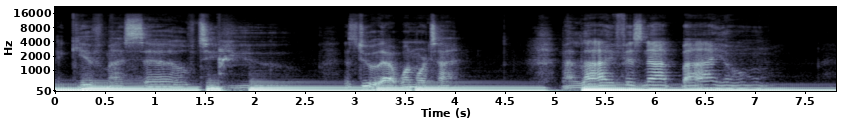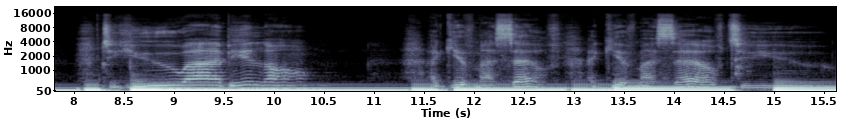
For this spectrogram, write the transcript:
I give myself to you. Let's do that one more time. My life is not my own. To you I belong. I give myself, I give myself to you.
